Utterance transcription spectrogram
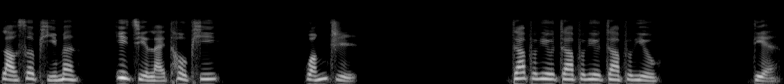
老色皮们，一起来透批！网址：w w w 点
